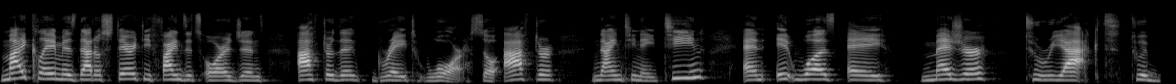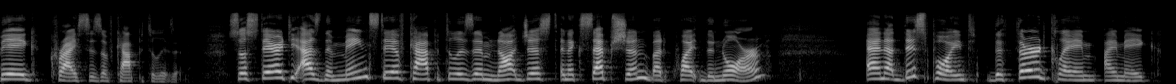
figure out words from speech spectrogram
my claim is that austerity finds its origins after the Great War, so after 1918, and it was a measure to react to a big crisis of capitalism. So austerity as the mainstay of capitalism, not just an exception, but quite the norm, And at this point, the third claim I make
